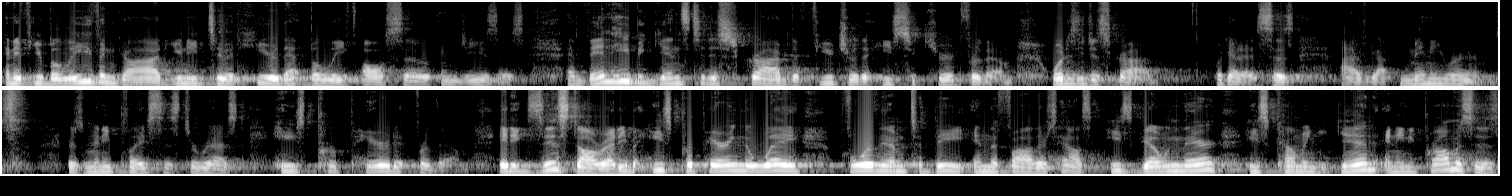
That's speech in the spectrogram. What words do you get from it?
And if you believe in God, you need to adhere that belief also in Jesus. And then he begins to describe the future that he secured for them. What does he describe? Look at it. It says, I've got many rooms. There's many places to rest. He's prepared it for them. It exists already, but He's preparing the way for them to be in the Father's house. He's going there, He's coming again, and He promises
